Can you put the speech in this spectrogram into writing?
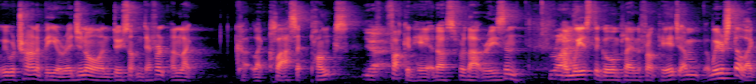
we were trying to be original and do something different. And like like classic punks Yeah. fucking hated us for that reason. Right. And we used to go and play on the front page, and we were still like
